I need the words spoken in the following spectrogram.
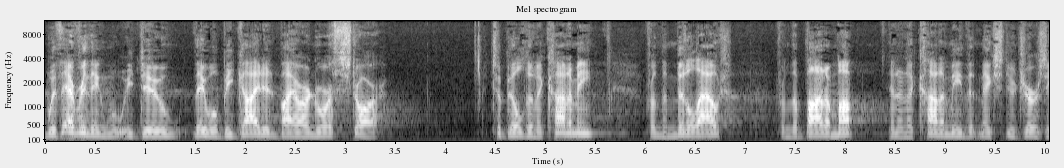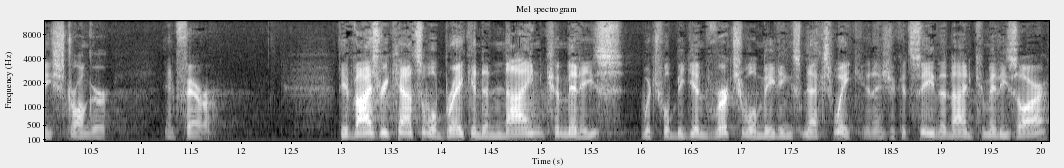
with everything we do, they will be guided by our North Star, to build an economy from the middle out, from the bottom up, and an economy that makes New Jersey stronger and fairer. The Advisory Council will break into nine committees, which will begin virtual meetings next week. And as you can see, the nine committees are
